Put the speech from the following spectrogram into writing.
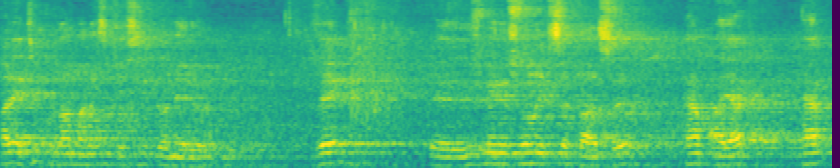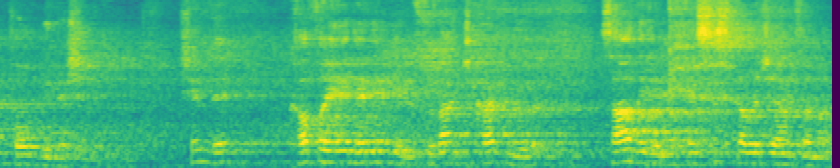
Paleti kullanmanızı kesinlikle öneriyorum. Ve e, yüzmenin sonraki sefası hem ayak hem kol birleşimi. Şimdi kafayı dediğim gibi sudan çıkartmıyorum. Sadece nefessiz kalacağım zaman,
